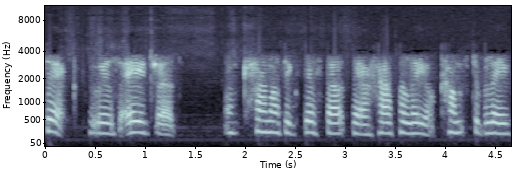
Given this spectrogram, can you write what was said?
sick, who is aged, and cannot exist out there happily or comfortably,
